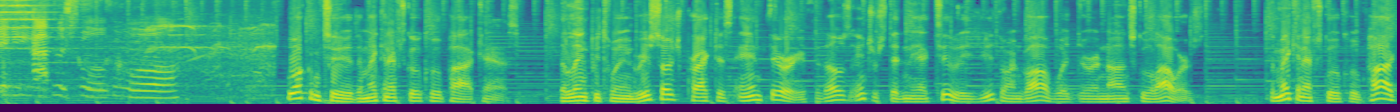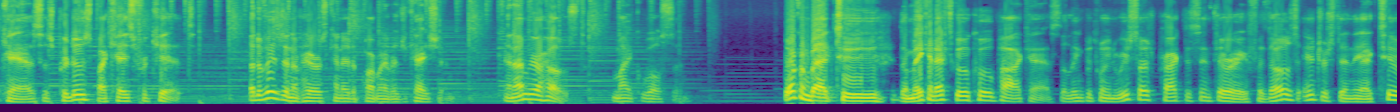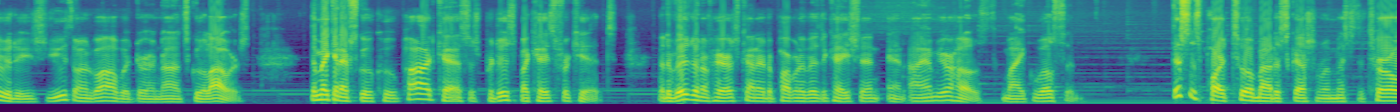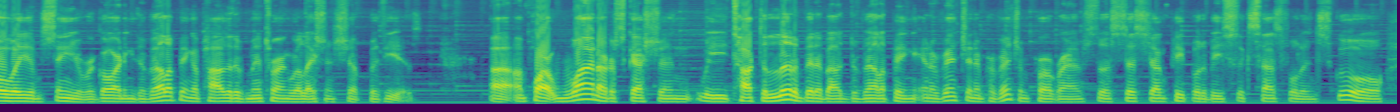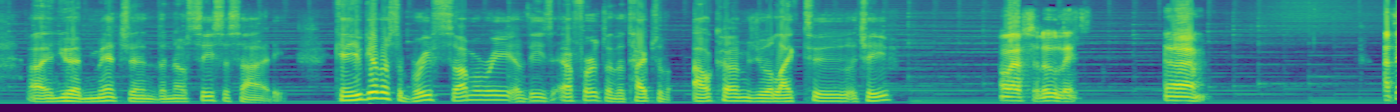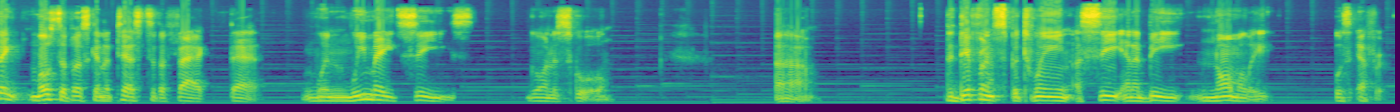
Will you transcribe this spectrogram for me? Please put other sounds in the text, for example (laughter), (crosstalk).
Making After School Cool. Welcome to the Making After School Cool podcast, the link between research, practice, and theory for those interested in the activities youth are involved with during non school hours. The Making After School Cool podcast is produced by Case for Kids, a division of Harris County Department of Education, and I'm your host, Mike Wilson. Welcome back to the Making After School Cool podcast, the link between research, practice, and theory for those interested in the activities youth are involved with during non school hours. The Making After School Cool podcast is produced by Case for Kids, a division of Harris County Department of Education, and I am your host, Mike Wilson. This is part two of my discussion with Mr. Terrell Williams Sr. regarding developing a positive mentoring relationship with youth. Uh, on part one, our discussion, we talked a little bit about developing intervention and prevention programs to assist young people to be successful in school. Uh, and you had mentioned the No C Society. Can you give us a brief summary of these efforts and the types of outcomes you would like to achieve? Oh, absolutely. Um, I think most of us can attest to the fact that when we made C's going to school, uh, the difference between a C and a B normally was effort,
